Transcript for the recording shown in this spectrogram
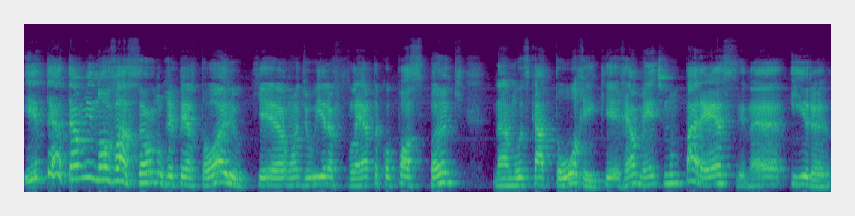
E tem até uma inovação no repertório, que é onde o Ira flerta com o pós-punk na música A Torre, que realmente não parece né, Ira,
